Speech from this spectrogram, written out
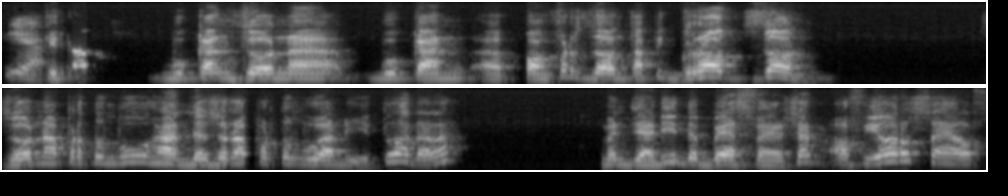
Yeah. Kita bukan zona bukan uh, comfort zone tapi growth zone. Zona pertumbuhan dan zona pertumbuhan itu adalah menjadi the best version of yourself.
